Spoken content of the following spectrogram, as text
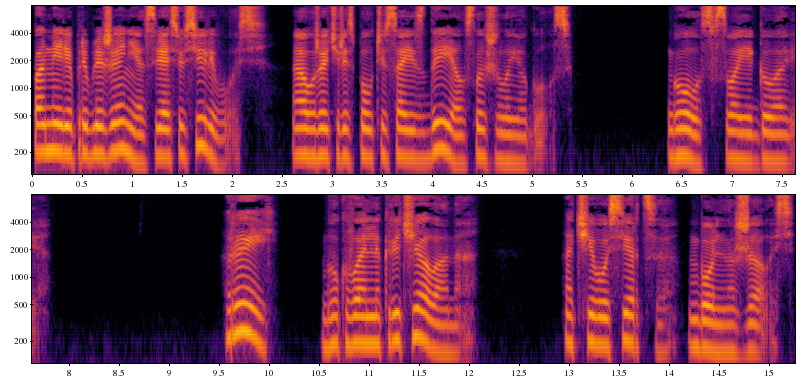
По мере приближения связь усиливалась, а уже через полчаса езды я услышал ее голос. Голос в своей голове. «Рэй!» — буквально кричала она — отчего сердце больно сжалось.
